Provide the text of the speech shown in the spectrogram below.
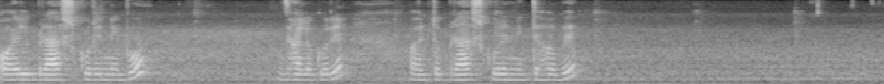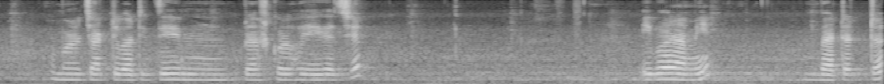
অয়েল ব্রাশ করে নেব। ভালো করে অয়েলটা ব্রাশ করে নিতে হবে। আমার চারটে বাটিতে ব্রাশ করা হয়ে গেছে। এবার আমি ব্যাটারটা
